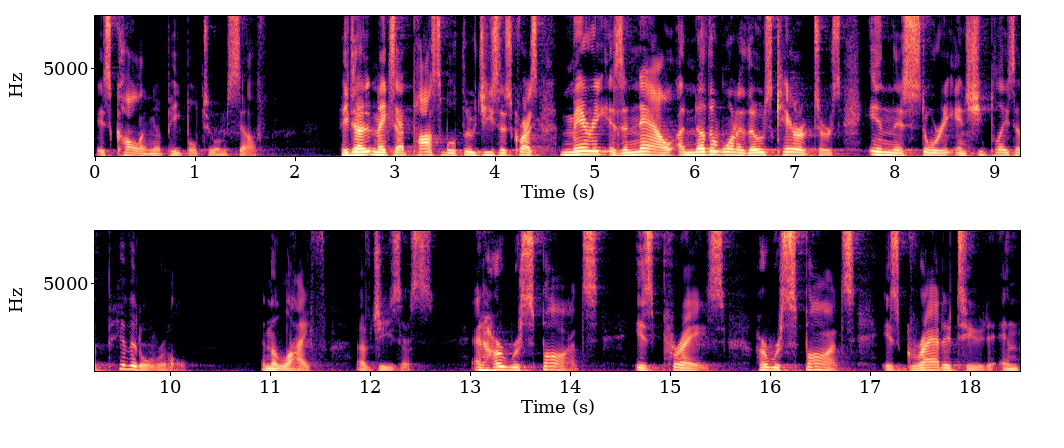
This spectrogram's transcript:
is calling a people to himself. He does, makes that possible through Jesus Christ. Mary is now another one of those characters in this story, and she plays a pivotal role in the life of Jesus. And her response is praise. Her response is gratitude and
